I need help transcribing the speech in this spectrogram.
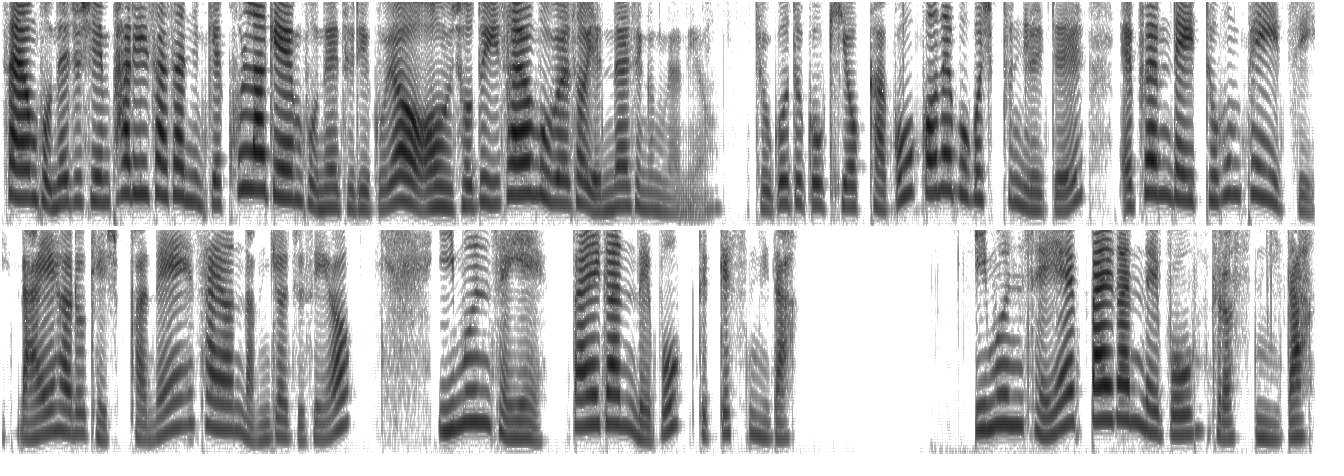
사연 보내주신 8244님께 콜라겐 보내드리고요. 어 저도 이 사연 보면서 옛날 생각나네요. 두고두고 기억하고 꺼내보고 싶은 일들 FM데이트 홈페이지 나의 하루 게시판에 사연 남겨주세요. 이문세의 빨간 내복 듣겠습니다. 이문세의 빨간 내복 들었습니다.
